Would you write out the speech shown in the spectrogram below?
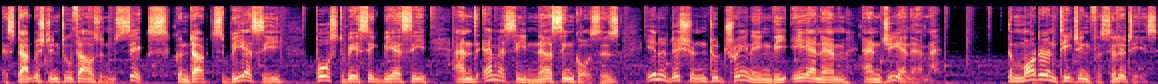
established in 2006, conducts BSc, post-basic BSc and MSc nursing courses in addition to training the ANM and GNM. The modern teaching facilities,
